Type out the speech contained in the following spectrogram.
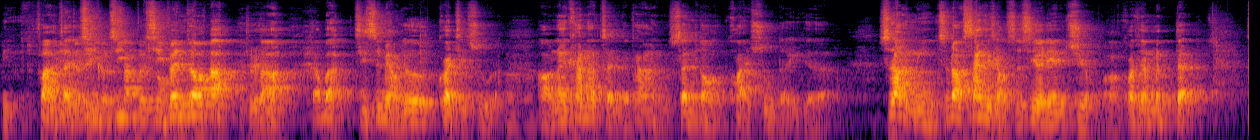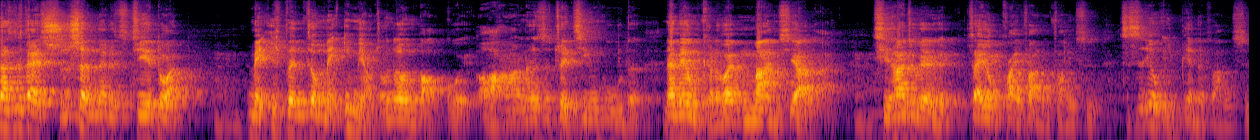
你放在几几几分钟啊？啊，要不几十秒就快结束了。哦，那看它整个它很生动、很快速的一个。实际上你知道三个小时是有点久啊，光在那么等，但是在十胜那个阶段，每一分钟、每一秒钟都很宝贵哇，那个是最惊呼的。那边我们可能会慢下来，其他就可以再用快放的方式，只是用影片的方式。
